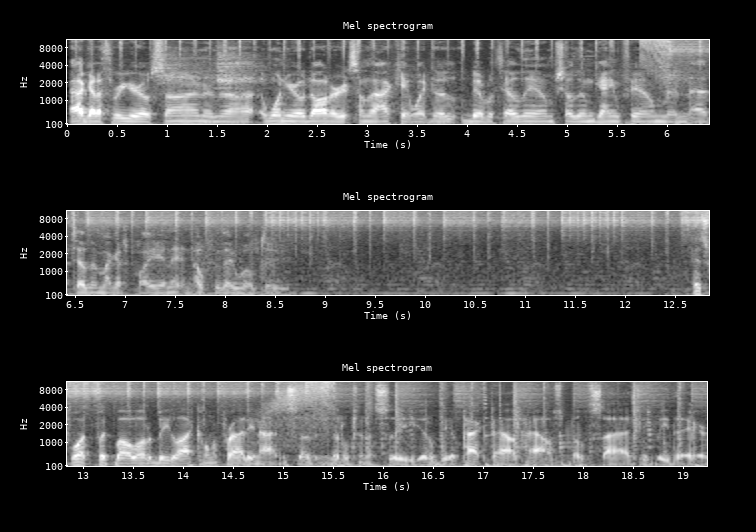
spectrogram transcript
I got a three-year-old son and a one-year-old daughter. It's something I can't wait to be able to tell them, show them game film, and uh, tell them I got to play in it, and hopefully they will too. It's what football ought to be like on a Friday night in southern Middle Tennessee. It'll be a packed out house, both sides will be there.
